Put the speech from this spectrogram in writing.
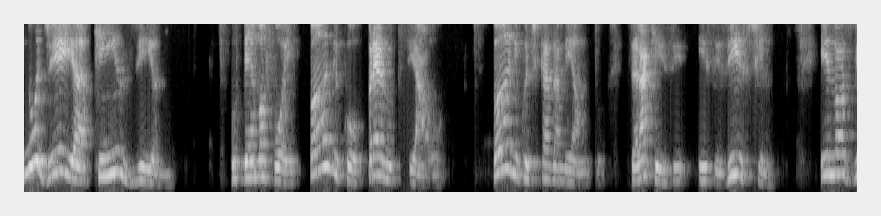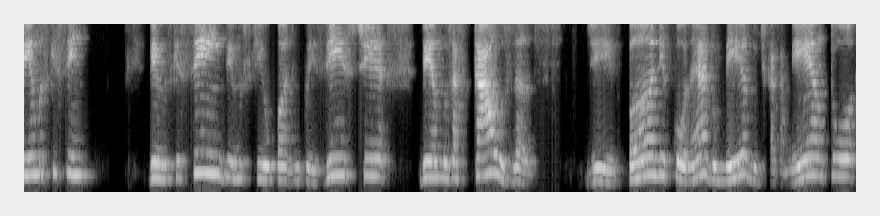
No dia 15, o tema foi pânico pré-nupcial, pânico de casamento. Será que isso existe? E nós vimos que sim. Vimos que sim, vimos que o pânico existe, vimos as causas de pânico, né, do medo de casamento,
